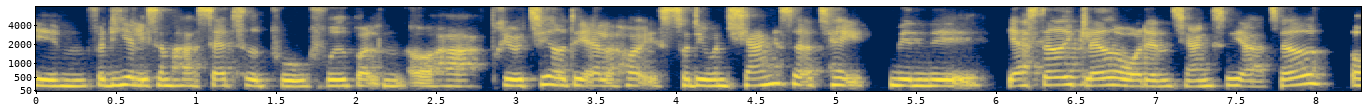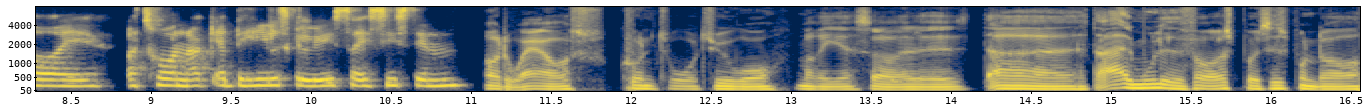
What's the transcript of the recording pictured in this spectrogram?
øhm, fordi jeg ligesom har sat på fodbolden og har prioriteret det allerhøjst. Så det er jo en chance at tage, men øh, jeg er stadig glad over den chance, jeg har taget, og, øh, og tror nok, at det hele skal løse sig i sidste ende. Og du er også kun 22 år, Maria, så øh, der, der er al mulighed for os på et tidspunkt at,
